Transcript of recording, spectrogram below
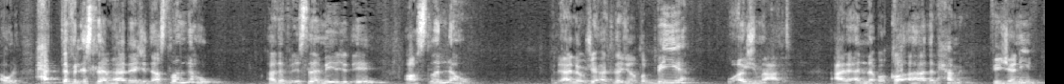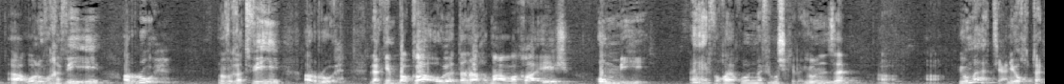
أولى. حتى في الإسلام هذا يجد أصلا له. هذا في الإسلام يجد إيه؟ أصلا له. الآن لو جاءت لجنة طبية وأجمعت على أن بقاء هذا الحمل في جنين أه؟ ونفخ فيه إيه؟ الروح. نفخت فيه الروح. لكن بقاؤه يتناقض مع بقاء إيش؟ أمه. أي الفقهاء يقولون ما في مشكلة. ينزل. آه آه. يمات يعني يقتل.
